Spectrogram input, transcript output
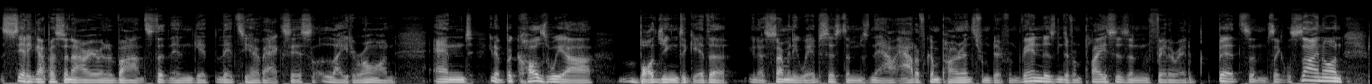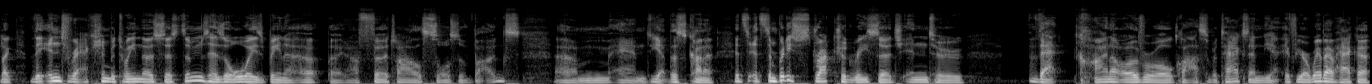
setting up a scenario in advance that then get lets you have access later on. And you know because we are bodging together you know so many web systems now out of components from different vendors and different places and federated bits and single sign-on like the interaction between those systems has always been a, a, a fertile source of bugs. Um, and yeah this kind of it's it's some pretty structured research into that kind of overall class of attacks and yeah if you're a web app hacker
